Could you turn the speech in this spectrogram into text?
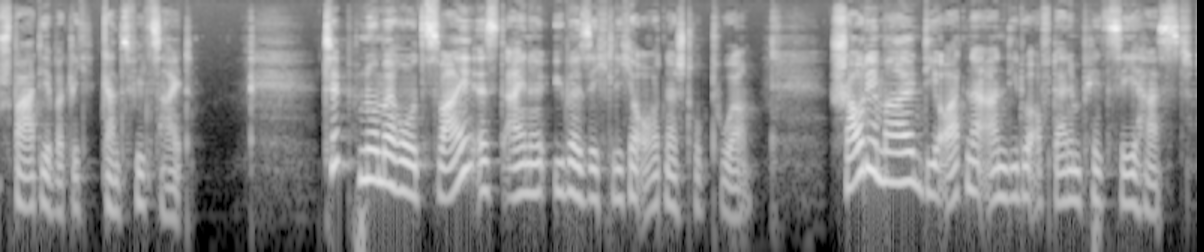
spart dir wirklich ganz viel Zeit. Tipp Nummer zwei ist eine übersichtliche Ordnerstruktur. Schau dir mal die Ordner an, die du auf deinem PC hast.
